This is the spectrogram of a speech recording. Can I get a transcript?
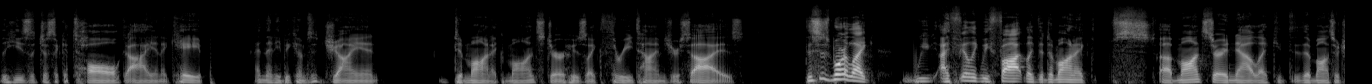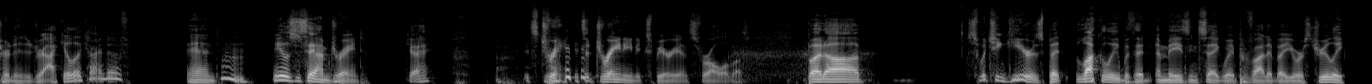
he's just like a tall guy in a cape, and then he becomes a giant demonic monster who's like three times your size. This is more like we. I feel like we fought like the demonic uh, monster, and now like the monster turned into Dracula, kind of. And Hmm. needless to say, I'm drained. Okay, it's drain. it's a draining experience for all of us. But uh, switching gears, but luckily with an amazing segue provided by yours truly,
